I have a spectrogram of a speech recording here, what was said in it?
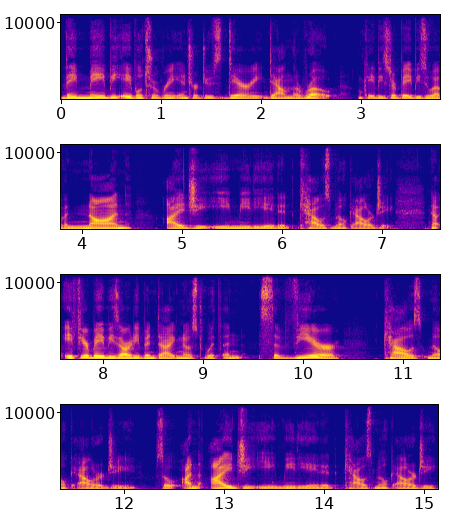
they may be able to reintroduce dairy down the road. Okay, these are babies who have a non IgE mediated cow's milk allergy. Now, if your baby's already been diagnosed with a severe cow's milk allergy, so an IgE mediated cow's milk allergy,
